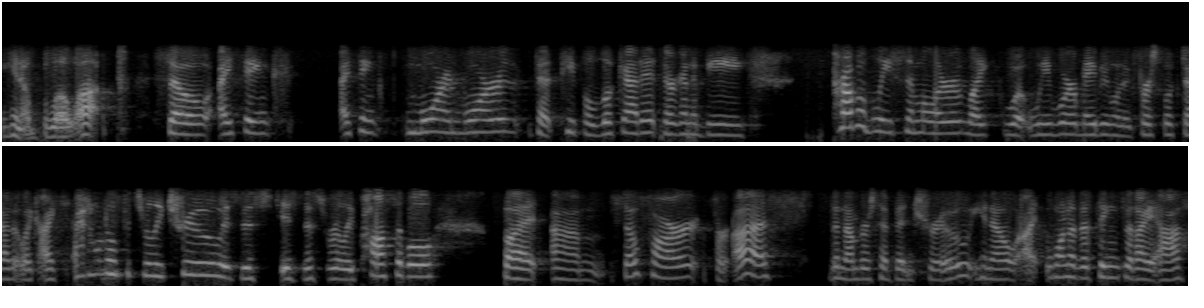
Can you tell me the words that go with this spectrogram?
you know, blow up. So I think I think more and more that people look at it, they're going to be probably similar like what we were maybe when we first looked at it like I I don't know if it's really true, is this is this really possible? But um so far for us, the numbers have been true. You know, I, one of the things that I asked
